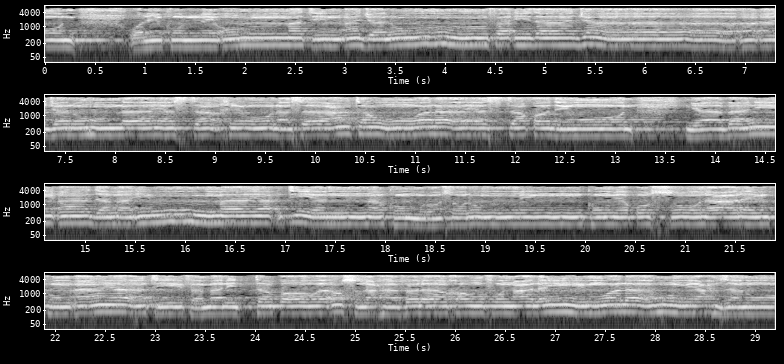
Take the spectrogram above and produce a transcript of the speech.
ولكل أمة أجل فإذا جاء أجلهم لا يستأخرون ساعة ولا يستقدمون. يا بني آدم إما يأتينكم رسل منكم يقصون عليكم آياتي فمن اتقى وأصلح فلا خوف عليهم ولا هم يحزنون.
